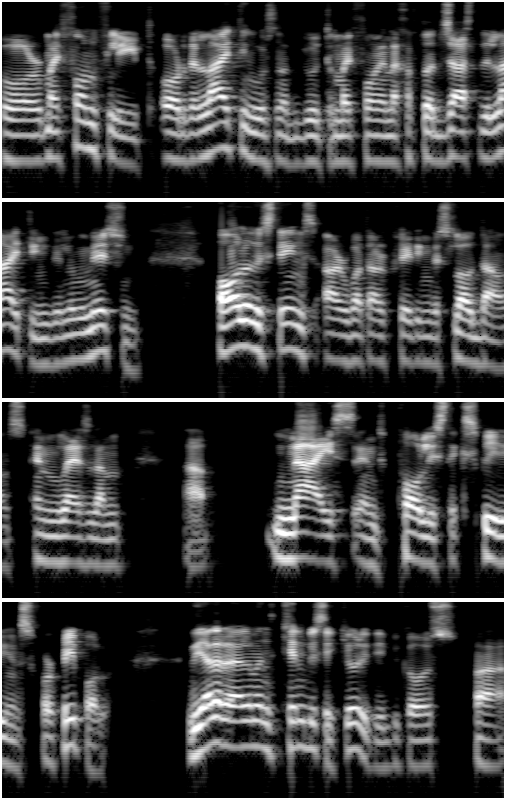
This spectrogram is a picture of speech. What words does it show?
or my phone flipped or the lighting was not good on my phone and I have to adjust the lighting, the illumination. All of these things are what are creating the slowdowns and less than uh, nice and polished experience for people. The other element can be security because uh,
